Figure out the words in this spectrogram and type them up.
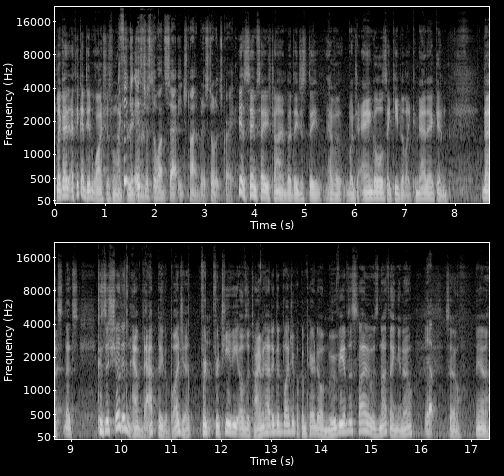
like I, I think I did watch this one like I think three it is times. just the one set each time, but it still looks great. Yeah, the same set each time, but they just they have a bunch of angles. They keep it like kinetic, and that's that's because this show didn't have that big a budget for for TV of the time. It had a good budget, but compared to a movie of this time, it was nothing. You know. Yep. So yeah.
